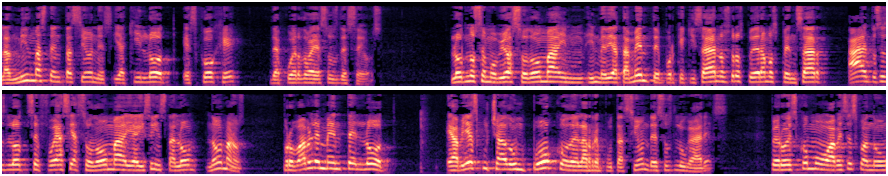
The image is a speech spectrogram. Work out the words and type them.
Las mismas tentaciones, y aquí Lot escoge de acuerdo a esos deseos. Lot no se movió a Sodoma inmediatamente, porque quizá nosotros pudiéramos pensar, ah, entonces Lot se fue hacia Sodoma y ahí se instaló. No, hermanos, probablemente Lot había escuchado un poco de la reputación de esos lugares, pero es como a veces cuando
